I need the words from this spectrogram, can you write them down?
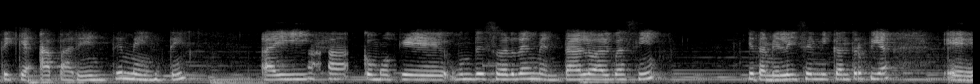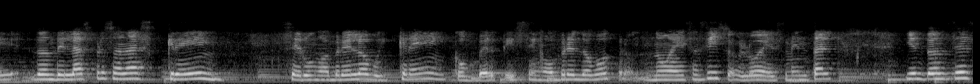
de que aparentemente hay como que un desorden mental o algo así, que también le hice en micantropía, eh, donde las personas creen ser un hombre lobo y creen convertirse en hombre lobo, pero no es así, solo es mental. Y entonces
